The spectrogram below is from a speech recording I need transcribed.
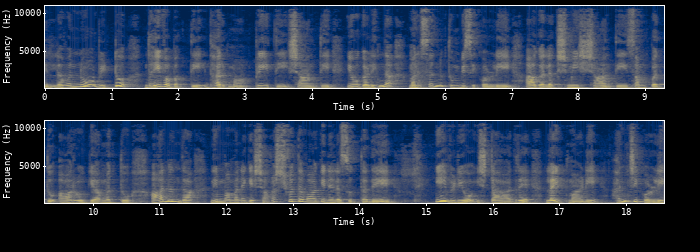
ಎಲ್ಲವನ್ನೂ ಬಿಟ್ಟು ದೈವಭಕ್ತಿ, ಧರ್ಮ, ಪ್ರೀತಿ, ಶಾಂತಿ ಇವುಗಳಿಂದ ಮನಸ್ಸನ್ನು ತುಂಬಿಸಿಕೊಳ್ಳಿ. ಆಗ ಲಕ್ಷ್ಮಿ, ಶಾಂತಿ, ಸಂಪತ್ತು, ಆರೋಗ್ಯ ಮತ್ತು ಆನಂದ ನಿಮ್ಮ ಮನೆಗೆ ಶಾಶ್ವತವಾಗಿ ನೆಲೆಸುತ್ತದೆ. ಈ ವಿಡಿಯೋ ಇಷ್ಟ ಆದರೆ ಲೈಕ್ ಮಾಡಿ, ಹಂಚಿಕೊಳ್ಳಿ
